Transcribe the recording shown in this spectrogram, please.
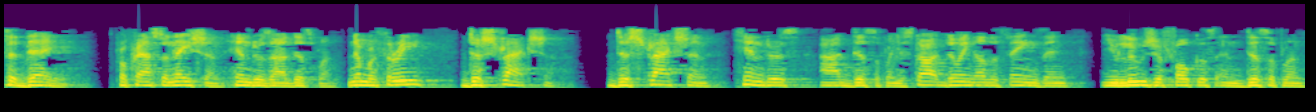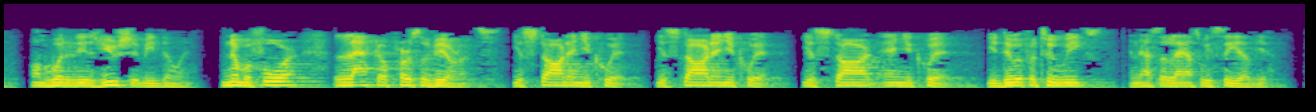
Today. Procrastination hinders our discipline. Number three, distraction. Distraction hinders our discipline. You start doing other things and you lose your focus and discipline on what it is you should be doing. Number four, lack of perseverance. You start and you quit. You start and you quit. You start and you quit. You do it for two weeks, and that's the last we see of you.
